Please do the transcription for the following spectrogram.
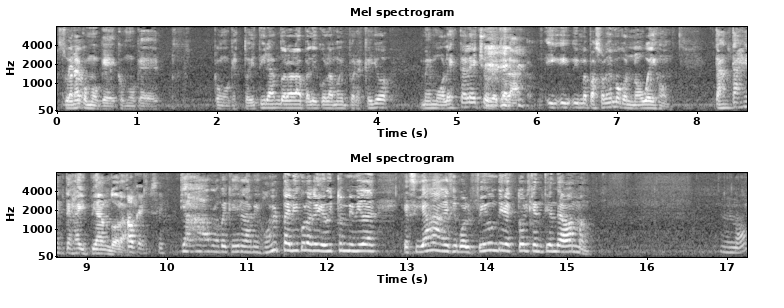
suena Bueno. como que, como que, como que estoy tirándole a la película muy, pero es que yo me molesta el hecho de que la y, y- y me pasó lo mismo con No Way Home. Tanta gente hypeándola. Ok, sí. Diablo, porque es la mejor película que yo he visto en mi vida. Que si, ah, que si por fin un director que entiende a Batman. No.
